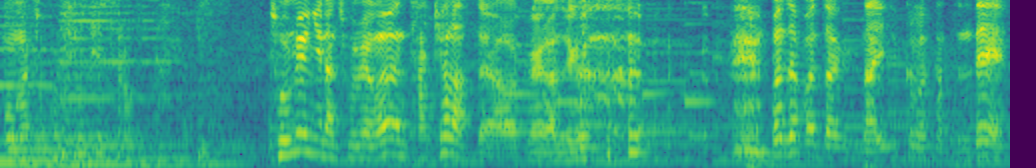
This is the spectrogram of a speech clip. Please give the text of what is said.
뭔가 조금 창피스럽다. 조명이랑 조명은 다 켜놨어요. 그래가지고 반짝반짝 나이트클럽 같은데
